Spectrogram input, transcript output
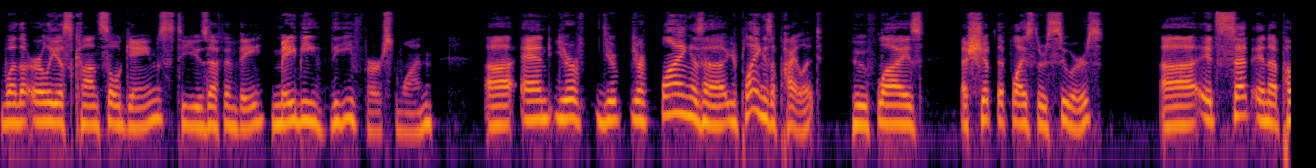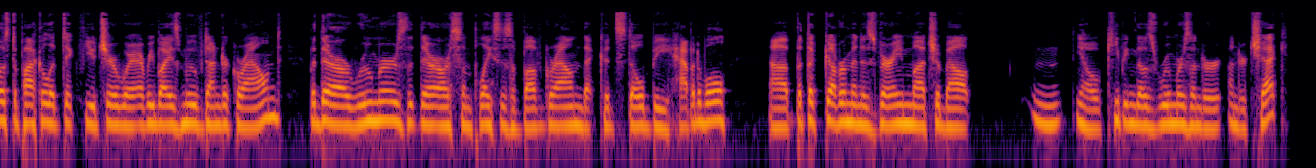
One of the earliest console games to use FMV, maybe the first one. Uh, and you're you're you're flying as a you're playing as a pilot who flies a ship that flies through sewers uh, it's set in a post-apocalyptic future where everybody's moved underground, but there are rumors that there are some places above ground that could still be habitable. Uh, but the government is very much about, mm, you know, keeping those rumors under, under check.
